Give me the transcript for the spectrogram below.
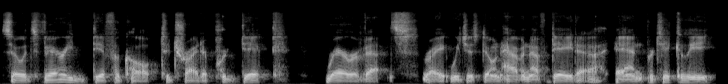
So it's very difficult to try to predict rare events, right? We just don't have enough data. And particularly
